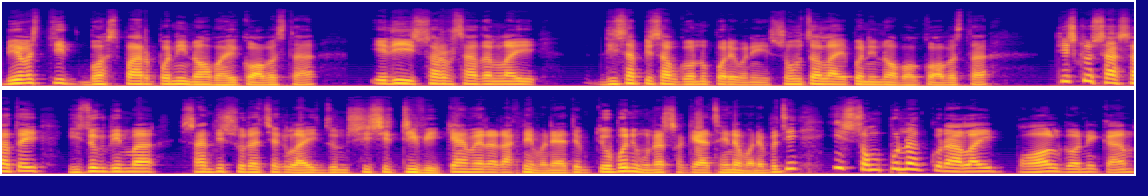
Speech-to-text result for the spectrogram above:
व्यवस्थित बसपार पनि नभएको अवस्था। यदि सर्वसाधारणलाई दिसा पिसाब गर्नु पर्यो भने शौचालय पनि नभएको अवस्था। त्यसको साथसाथै हिजोको दिनमा शान्ति सुरक्षाको लागि जुन सिसिटिभी क्यामेरा राख्ने भनेको थियो त्यो पनि हुन सकेका छैन भनेपछि यी सम्पूर्ण कुरालाई पहल गर्ने काम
